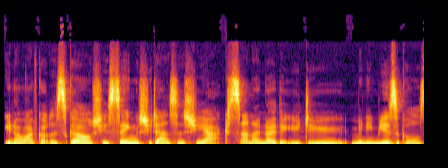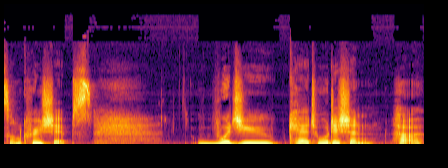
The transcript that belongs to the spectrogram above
You know, I've got this girl, she sings, she dances, she acts, and I know that you do mini musicals on cruise ships. Would you care to audition her?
